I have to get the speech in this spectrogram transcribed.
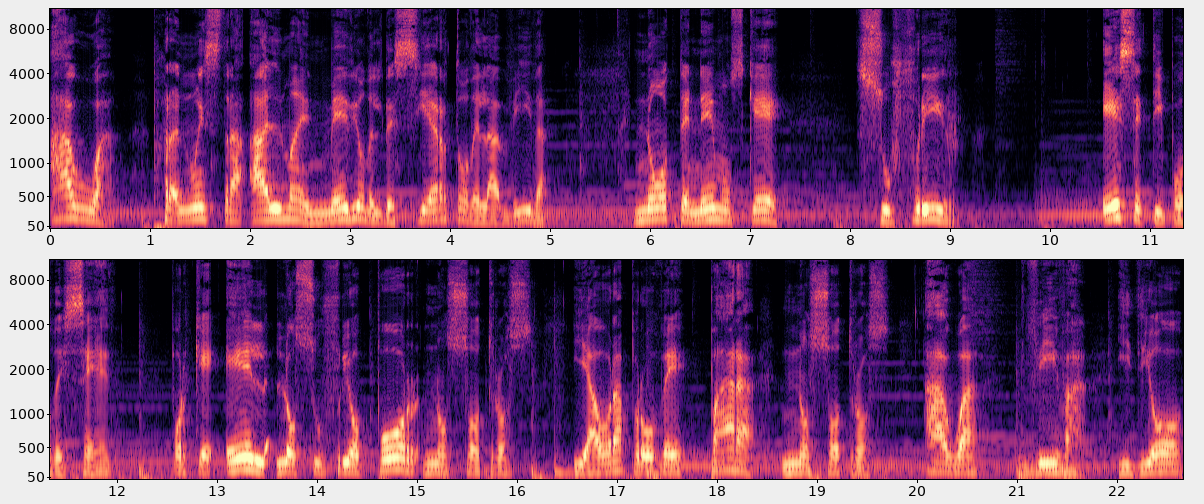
agua para nuestra alma en medio del desierto de la vida. No tenemos que sufrir ese tipo de sed, porque Él lo sufrió por nosotros y ahora provee para nosotros agua viva y dio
